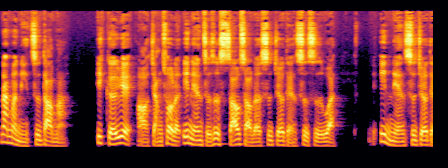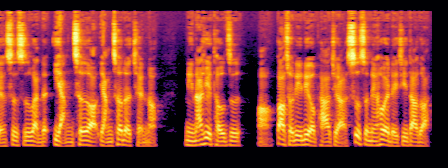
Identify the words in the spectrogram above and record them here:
那么你知道吗？一个月啊，讲错了，一年只是少少的十九点四四万，一年十九点四四万的养车哦，养车的钱哦，你拿去投资啊，报酬率六趴就好，四十年会累积到多少？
